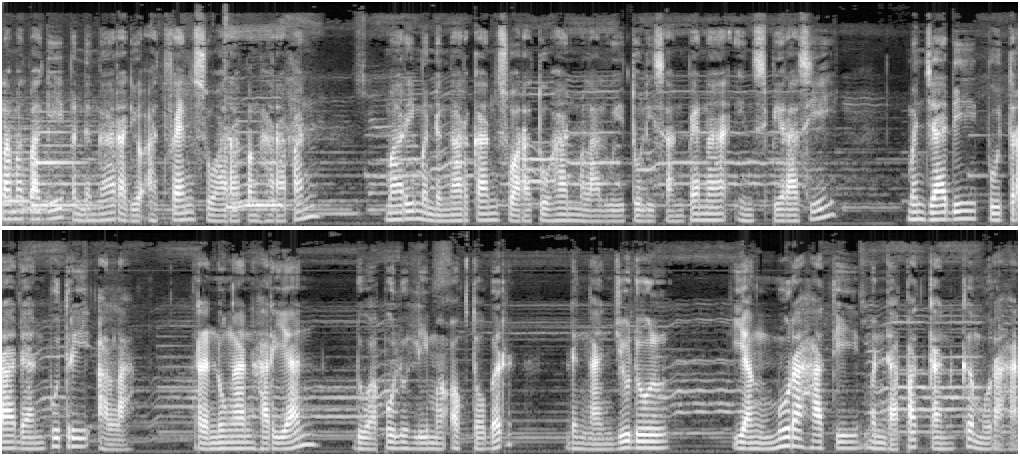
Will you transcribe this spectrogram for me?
Selamat pagi pendengar Radio Advent Suara Pengharapan. Mari mendengarkan suara Tuhan melalui tulisan pena inspirasi Menjadi putra dan putri Allah. Renungan harian 25 Oktober dengan judul Yang murah hati mendapatkan kemurahan.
